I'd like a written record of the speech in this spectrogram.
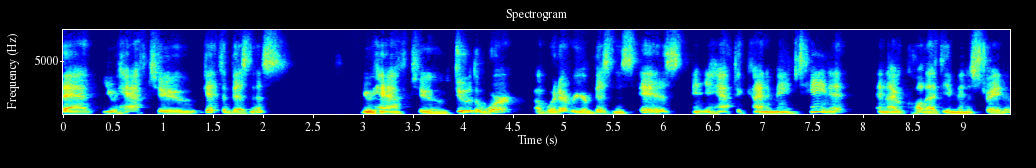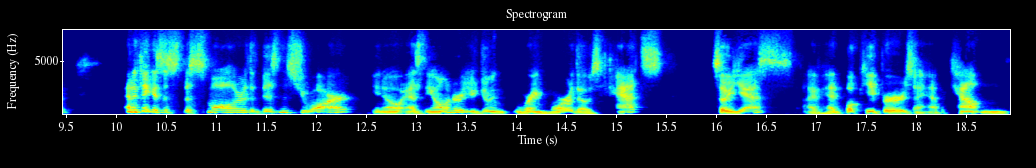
that you have to get the business, you have to do the work of whatever your business is, and you have to kind of maintain it. And I would call that the administrative. And I think as the smaller the business you are, you know, as the owner, you're doing wearing more of those hats. So yes, I've had bookkeepers, I have accountant,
